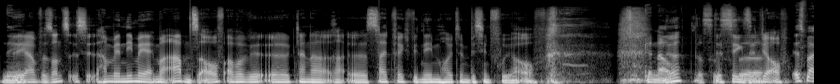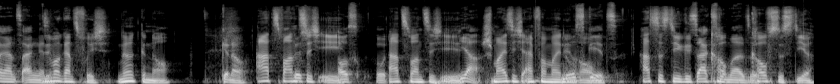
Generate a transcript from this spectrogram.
nee. ja, sonst ist, haben wir nehmen wir ja immer abends auf, aber wir, äh, kleiner äh, Sidefact, wir nehmen heute ein bisschen früher auf. Genau. ne? Deswegen ist, sind wir auch. Ist mal ganz angenehm. Sind wir ganz frisch, ne? Genau. Genau. A20e. A20e. Ja. Schmeiß ich einfach mal in den Los Raum. geht's. Hast es dir gekauft? So. Kaufst es dir?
